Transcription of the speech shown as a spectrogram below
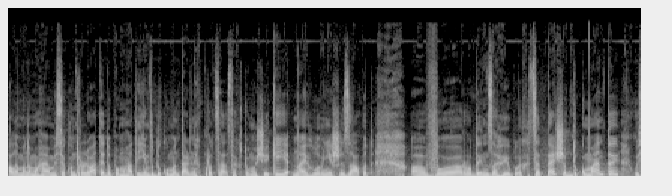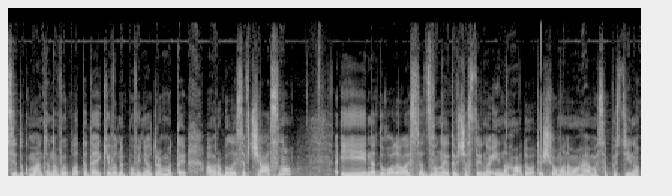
але ми намагаємося контролювати і допомагати їм в документальних процесах, тому що який найголовніший запит в родин загиблих це те, щоб документи, усі документи на виплати, деякі вони повинні отримати, робилися вчасно. І не доводилося дзвонити в частину і нагадувати, що ми намагаємося постійно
